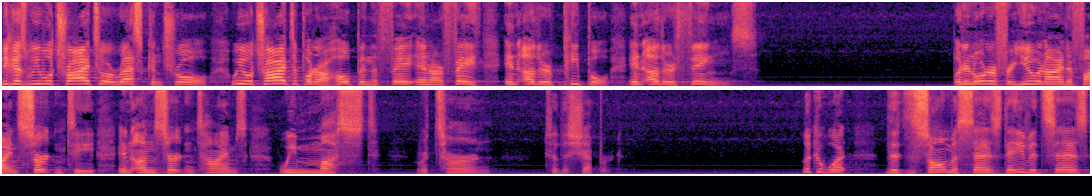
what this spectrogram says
Because we will try to arrest control. We will try to put our hope in, the faith, in our faith in other people, in other things. But in order for you and I to find certainty in uncertain times, we must return to the shepherd. Look at what the, the, psalmist says. David says,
